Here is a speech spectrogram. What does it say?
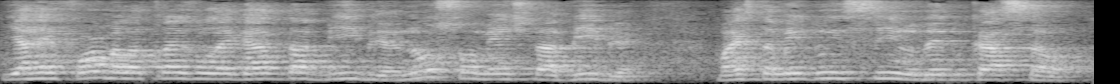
E a reforma ela traz um legado da Bíblia, não somente da Bíblia, mas também do ensino, da educação.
